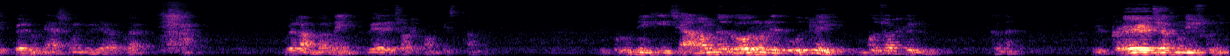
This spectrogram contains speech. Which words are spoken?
చెప్పాను నేషనల్ మీడియాలో కూడా. వీళ్ళందరినీ వేరే చోటకి పంపిస్తాను. ఇప్పుడు నీకు ఈ ఛానల్ మీద గౌరవం లేదు వదిలేయి ఇంకో చోటకి వెళ్ళు కదా? ఇక్కడే జీతం తీసుకుని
